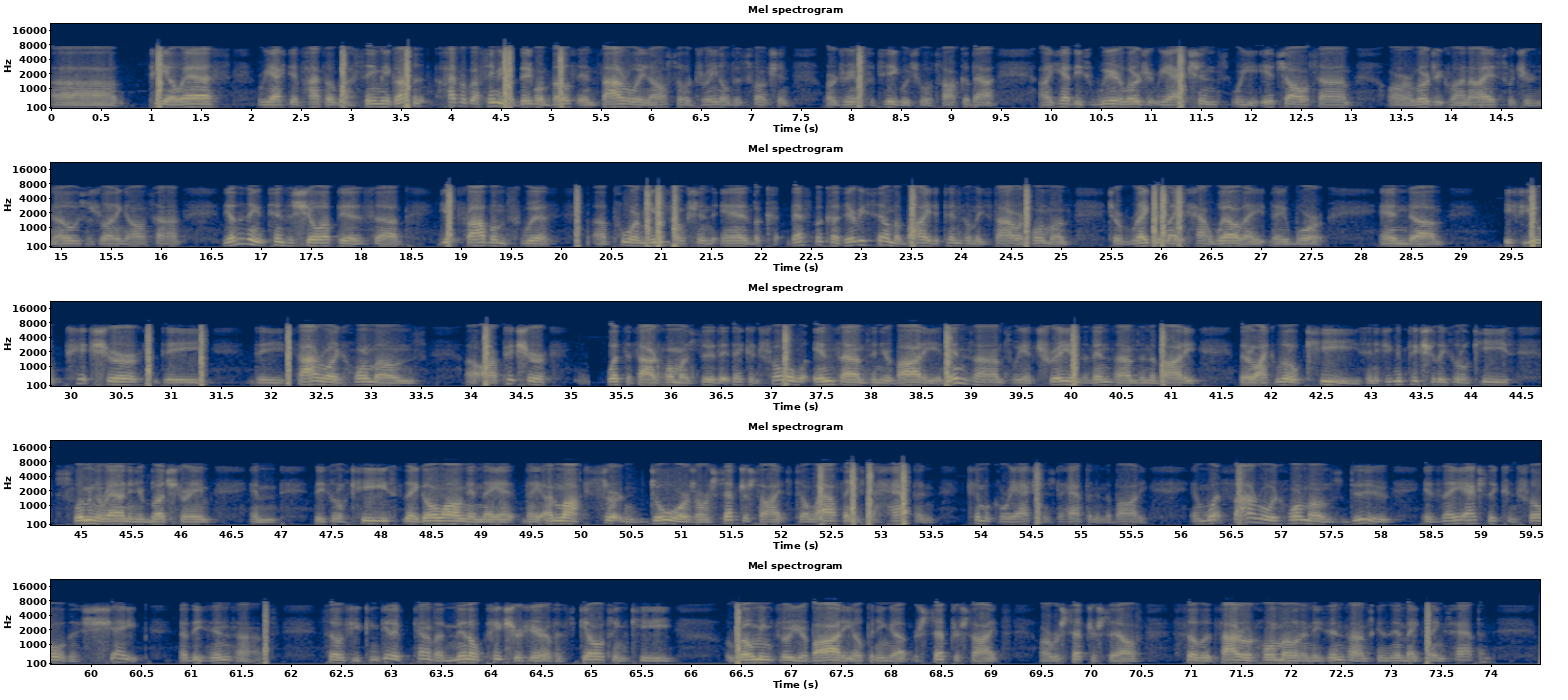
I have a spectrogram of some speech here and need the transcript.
uh, POS, reactive hypoglycemia. Hypoglycemia is a big one, both in thyroid and also adrenal dysfunction or adrenal fatigue, which we'll talk about. Uh, you have these weird allergic reactions where you itch all the time, or allergic rhinitis, which your nose is running all the time. The other thing that tends to show up is uh, you get problems with uh, poor immune function, and bec- that's because every cell in the body depends on these thyroid hormones to regulate how well they, they work. And um, if you picture the the thyroid hormones, uh, or picture what the thyroid hormones do. They, they control enzymes in your body. And enzymes, we have trillions of enzymes in the body. They're like little keys. And if you can picture these little keys swimming around in your bloodstream, and these little keys, they go along and they they unlock certain doors or receptor sites to allow things to happen, chemical reactions to happen in the body. And what thyroid hormones do is they actually control the shape of these enzymes. So if you can get a kind of a mental picture here of a skeleton key roaming through your body, opening up receptor sites or receptor cells so that thyroid hormone and these enzymes can then make things happen.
